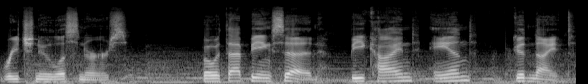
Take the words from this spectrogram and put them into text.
reach new listeners. But with that being said, be kind and good night.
